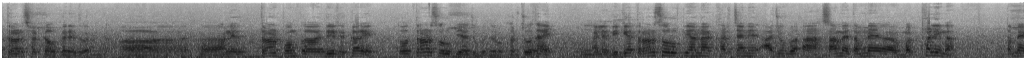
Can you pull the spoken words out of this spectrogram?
ત્રણ છંટકાવ કરે તો. અને ત્રણ પંપ દીઠ કરે તો ત્રણસો રૂપિયા આજુબાજુનો ખર્ચો થાય. એટલે વીઘે ત્રણસો રૂપિયાના ખર્ચાની આજુ સામે તમને મગફળીમાં તમે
